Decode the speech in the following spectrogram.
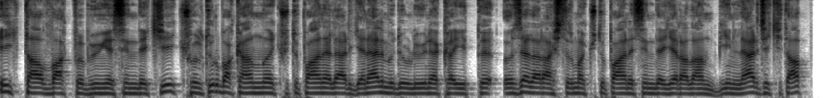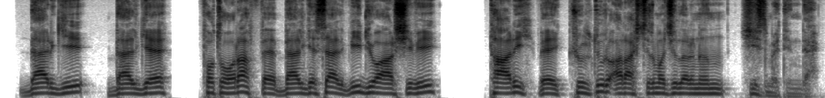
İKTAV Vakfı bünyesindeki Kültür Bakanlığı Kütüphaneler Genel Müdürlüğü'ne kayıtlı özel araştırma kütüphanesinde yer alan binlerce kitap, dergi, belge, fotoğraf ve belgesel video arşivi, tarih ve kültür araştırmacılarının hizmetinde.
